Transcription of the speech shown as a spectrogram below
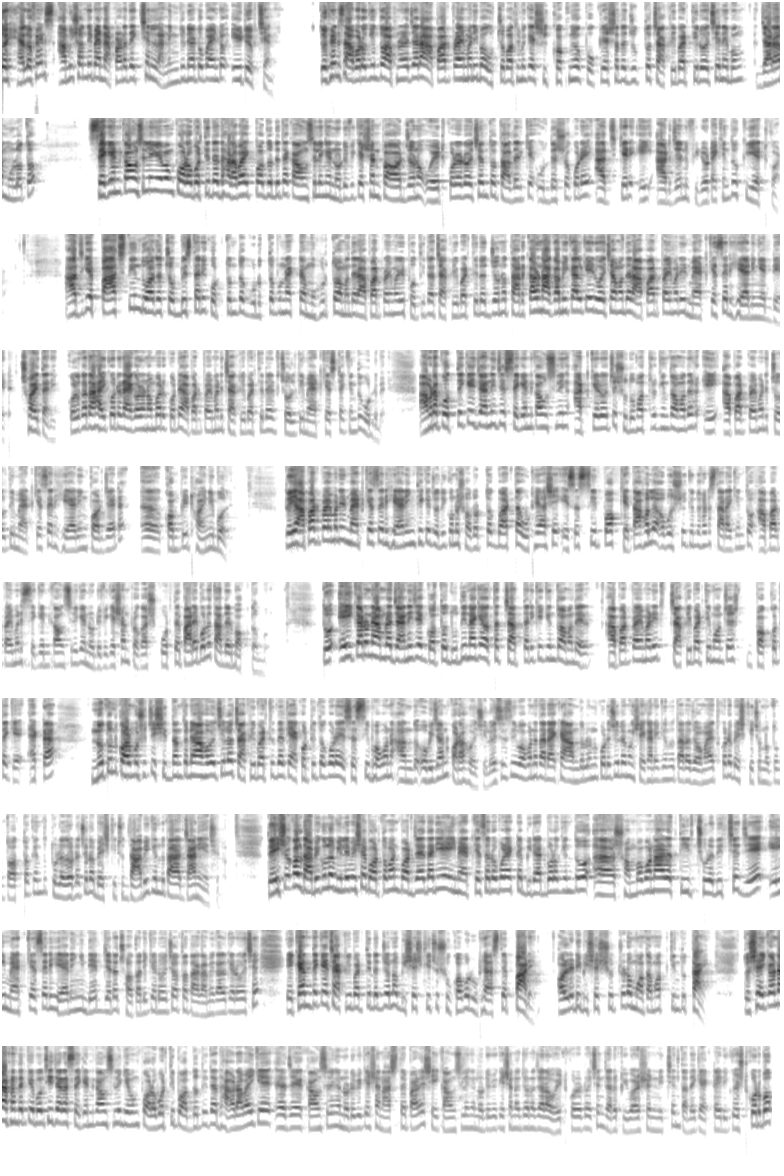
তো hello friends আমি Sandeep and আপনারা দেখছেন লার্নিং দুনিয়া টু পয়েন্ট ইউটিউব চ্যানেল তো ফ্রেন্ডস আবারও কিন্তু আপনারা যারা আপার প্রাইমারি বা উচ্চ প্রাথমিকের শিক্ষক নিয়োগ প্রক্রিয়ার সাথে যুক্ত চাকরি প্রার্থী রয়েছেন এবং যারা মূলত সেকেন্ড কাউন্সিলিং এবং পরবর্তীতে ধারাবাহিক পদ্ধতিতে কাউন্সিলিংয়ের নোটিফিকেশন পাওয়ার জন্য ওয়েট করে রয়েছেন, তো তাদেরকে উদ্দেশ্য করে আজকের এই আর্জেন্ট ভিডিওটা কিন্তু ক্রিয়েট করা। আজকে পাঁচ তিন দু তারিখ অত্যন্ত গুরুত্বপূর্ণ একটা মুহূর্ত আমাদের আপার প্রাইমারির প্রতিটা চাকরি প্রার্থীদের জন্য। তার কারণ আগামীকালকেই রয়েছে আমাদের আপার প্রাইমারির ম্যাট কেসের হিয়ারিংয়ের ডেট, ছয় তারিখ। কলকাতা হাইকোর্টের এগারো নম্বর কোর্টে আপার প্রাইমারি চাকরি প্রার্থীদের চলতি ম্যাট কেসটা কিন্তু উঠবে। আমরা প্রত্যেকেই জানি যে সেকেন্ড কাউন্সিলিং আটকে রয়েছে, শুধুমাত্র কিন্তু আমাদের এই আপার প্রাইমারি চলতি ম্যাট কেসের হিয়ারিং পর্যায়টা কমপ্লিট হয়নি বলে। তো এই আপার প্রাইমারির ম্যাট কেসের হিয়ারিং থেকে যদি কোনো সদর্থক বার্তা উঠে আসে এসএসসির পক্ষে, তাহলে অবশ্যই কিন্তু ফ্রেন্ডস তারা কিন্তু আপার প্রাইমারি সেকেন্ড কাউন্সিলকে নোটিফিকেশন প্রকাশ করতে পারে বলে তাদের বক্তব্য। তো এই কারণে আমরা জানি যে গত দুদিন আগে, অর্থাৎ চার তারিখে কিন্তু আমাদের আপার প্রাইমারির চাকরি প্রার্থী মঞ্চের পক্ষ থেকে একটা নতুন কর্মসূচির সিদ্ধান্ত নেওয়া হয়েছিল। চাকরি প্রার্থীদেরকে একত্রিত করে এসএসসি ভবন অভিযান করা হয়েছিল। এসএসসি ভবনে তারা একটা আন্দোলন করেছিল এবং সেখানে কিন্তু তারা জমায়েত করে বেশ কিছু নতুন তথ্য কিন্তু তুলে ধরেছিল, বেশ কিছু দাবি কিন্তু তারা জানিয়েছিল। তো এই সকল দাবিগুলো মিলেমিশে বর্তমান পর্যায়ে দাঁড়িয়ে এই ম্যাট কেসের ওপরে একটা বিরাট বড় কিন্তু সম্ভাবনার তীর ছুড়ে দিচ্ছে যে এই ম্যাট কেসের হিয়ারিং ডেট যেটা ছ তারিখে রয়েছে অর্থাৎ আগামীকালকে রয়েছে, এখান থেকে চাকরি প্রার্থীদের জন্য বিশেষ কিছু সুখবর উঠে আসতে পারে। অলরেডি বিশেষ সূত্রেরও মতামত কিন্তু তাই। তো সেই কারণে আপনাদেরকে বলছি, যারা সেকেন্ড কাউন্সিলিং এবং পরবর্তী পদ্ধতিতে ধারাবাহিকে যে কাউন্সিলিংয়ের নোটিফিকেশন আসতে পারে, সেই কাউন্সিলিংয়ের নোটিফিকেশনের জন্য যারা ওয়েট করে রয়েছেন, যারা প্রিপারেশন নিচ্ছেন, তাদেরকে একটাই রিকোয়েস্ট করব।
